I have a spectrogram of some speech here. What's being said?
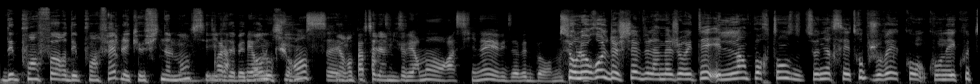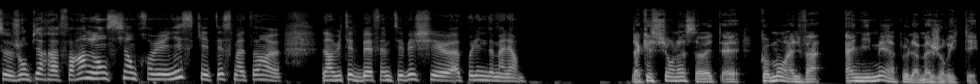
des points forts, des points faibles, et que finalement c'est Elisabeth Borne en l'occurrence, qui a remporté la particulièrement enracinée Elisabeth Borne. Sur le rôle de chef de la majorité et l'importance de tenir ses troupes, j'aurais qu'on écoute Jean-Pierre Raffarin, l'ancien premier ministre, qui était ce matin l'invité de BFM TV chez Apolline de Malherbe. La question là, ça va être eh, comment elle va animer un peu la majorité?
